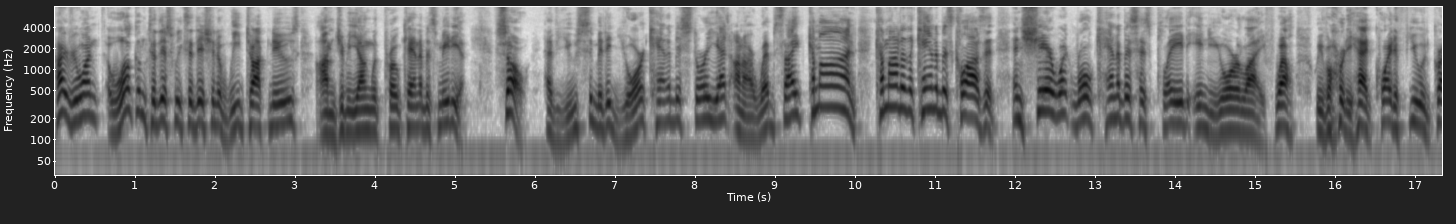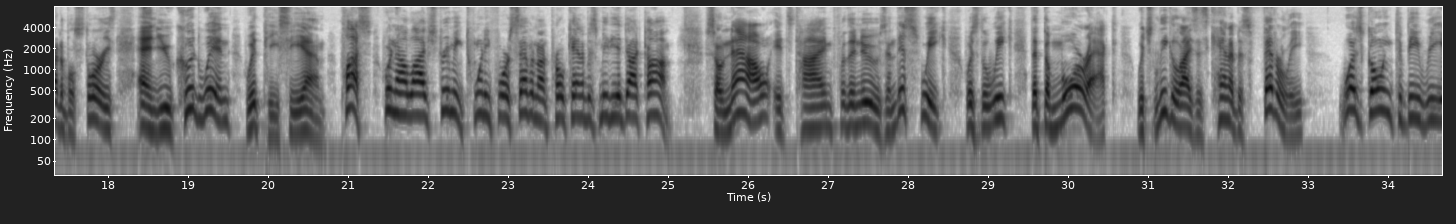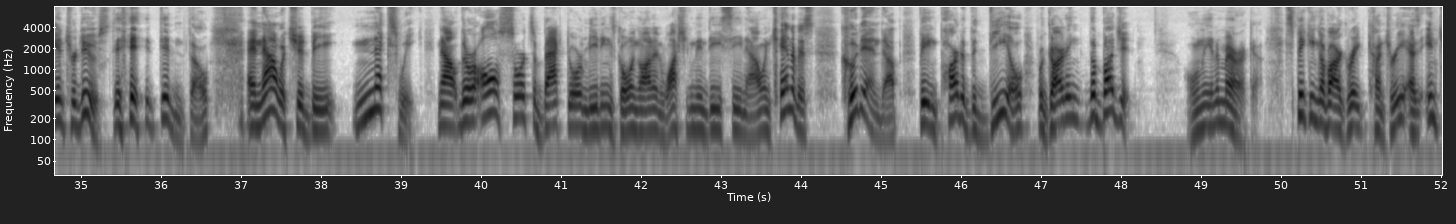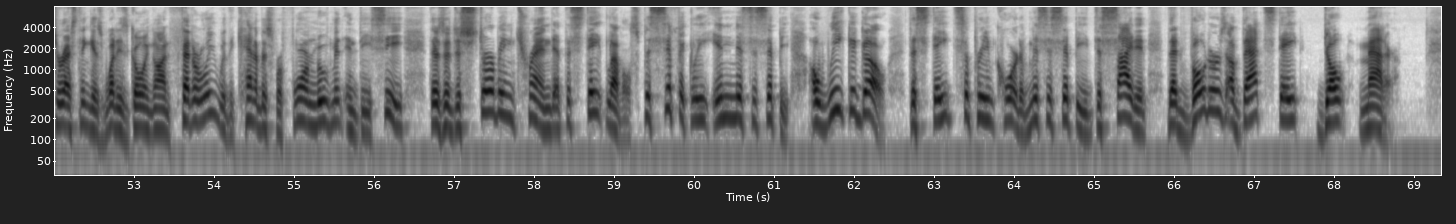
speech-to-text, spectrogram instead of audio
Hi, everyone. Welcome to this week's edition of Weed Talk News. I'm Jimmy Young with Pro Cannabis Media. So, have you submitted your cannabis story yet on our website? Come on, come out of the cannabis closet and share what role cannabis has played in your life. Well, we've already had quite a few incredible stories, and you could win with PCM. Plus, we're now live streaming 24 7 on procannabismedia.com. So now it's time for the news. And this week was the week that the MORE Act, which legalizes cannabis federally, was going to be reintroduced. It didn't, though. And now it should be next week. Now, there are all sorts of backdoor meetings going on in Washington, D.C. now, and cannabis could end up being part of the deal regarding the budget only in America. Speaking of our great country, as interesting as what is going on federally with the cannabis reform movement in D.C., there's a disturbing trend at the state level, specifically in Mississippi. A week ago, the state Supreme Court of Mississippi decided that voters of that state don't matter.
